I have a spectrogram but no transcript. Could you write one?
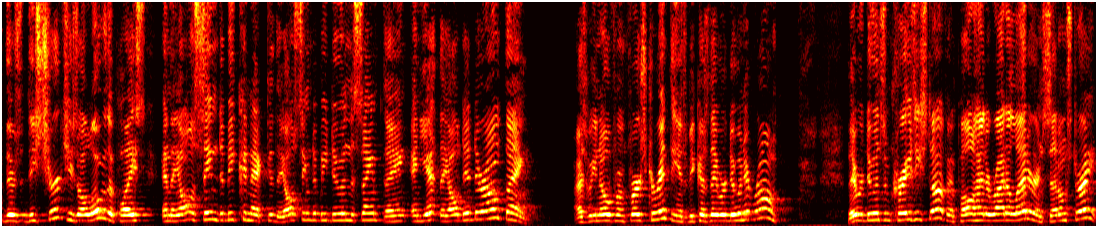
there's these churches all over the place, and they all seem to be connected. They all seem to be doing the same thing, and yet they all did their own thing, as we know from 1 Corinthians, because they were doing it wrong. They were doing some crazy stuff, and Paul had to write a letter and set them straight.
